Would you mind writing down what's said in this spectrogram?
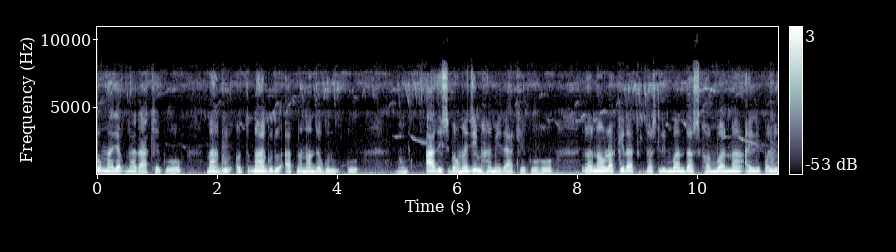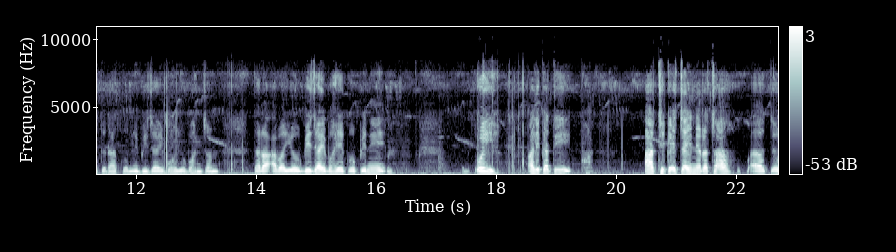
कुमायकमा राखेको हो। महागुरु महागुरु आत्मानन्द गुरुको आदेश बमोजिम हामी राखेको हो। र नौला किरात दस लिम्बन दस खम्बनमा अहिले पल्लो किरातको पनि विजय भयो भन्छन्। तर अब यो विजय भएको पनि उही अलिकति आर्थिकै चाहिने रहेछ त्यो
